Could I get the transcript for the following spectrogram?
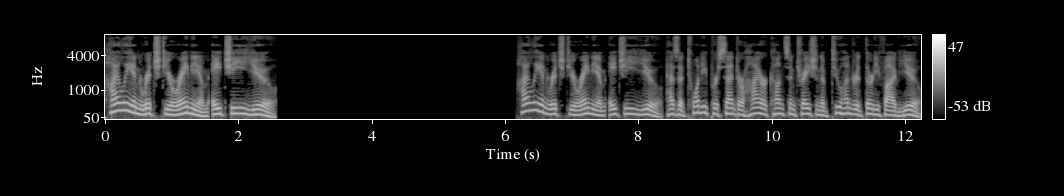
Highly enriched uranium HEU Highly enriched uranium HEU has a 20% or higher concentration of 235 U.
